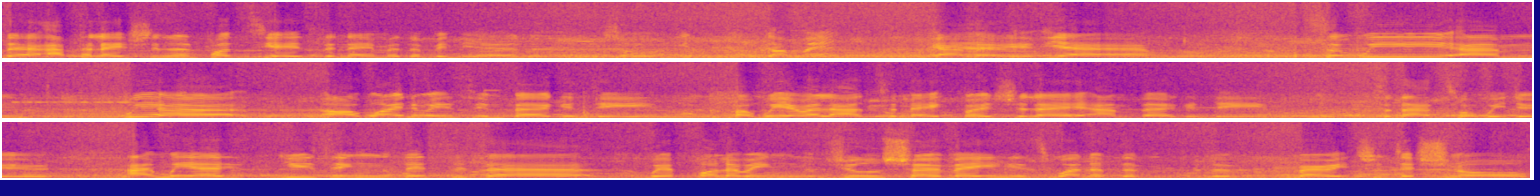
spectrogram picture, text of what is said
the appellation and Poncié is the name of the vineyard. So it's Gamay? Gamay, yeah. So we is in Burgundy, but we are allowed to make Beaujolais and Burgundy. So that's what we do, and we are using this is a we're following Jules Chauvet. He's one of the the very traditional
